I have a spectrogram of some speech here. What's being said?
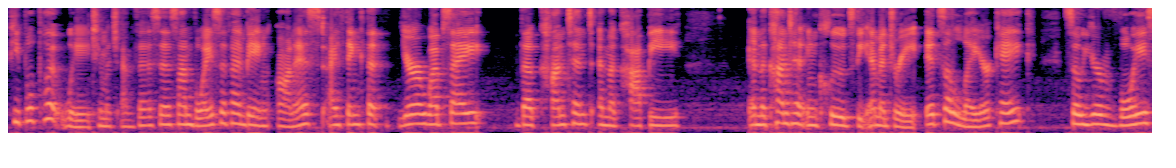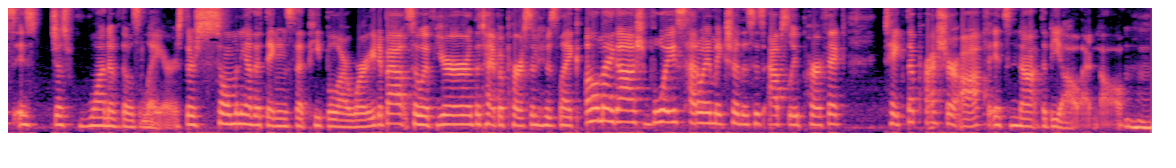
people put way too much emphasis on voice, if I'm being honest. I think that your website, the content and the copy and the content includes the imagery, it's a layer cake. So your voice is just one of those layers. There's so many other things that people are worried about. So if you're the type of person who's like, "Oh my gosh, voice, how do I make sure this is absolutely perfect?" Take the pressure off. It's not the be all end all. Mm-hmm.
